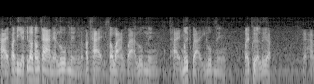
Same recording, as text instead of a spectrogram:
ถ่ายพอดีกับที่เราต้องการเนี่ยรูปหนึ่งแล้วก็ถ่ายสว่างกว่ารูปหนึ่งถ่ายมืดกว่าอีกรูปหนึ่งไว้เผื่อเลือกนะครับ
